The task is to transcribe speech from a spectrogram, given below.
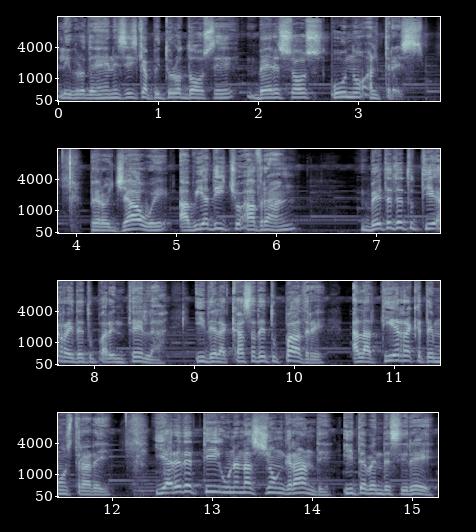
Libro de Génesis capítulo 12, versos 1 al 3. Pero Yahweh había dicho a Abraham, vete de tu tierra y de tu parentela y de la casa de tu padre a la tierra que te mostraré, y haré de ti una nación grande, y te bendeciré,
